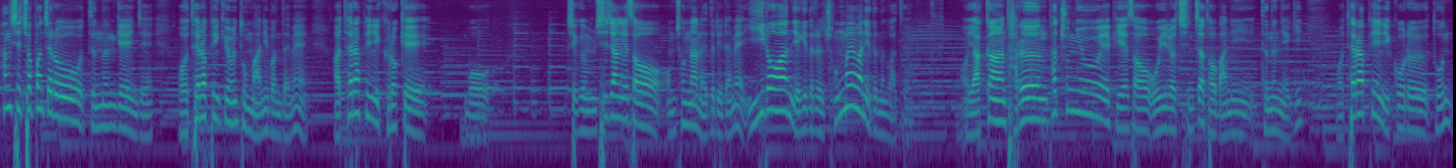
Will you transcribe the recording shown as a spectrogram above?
항시 첫 번째로 듣는 게 이제 어, 테라핀 키우면 돈 많이 번다며 아 테라핀이 그렇게 뭐 지금 시장에서 엄청난 애들이라며 이러한 얘기들을 정말 많이 듣는 것 같아요. 어, 약간 다른 파충류에 비해서 오히려 진짜 더 많이 듣는 얘기 뭐 테라핀 이꼬르 돈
